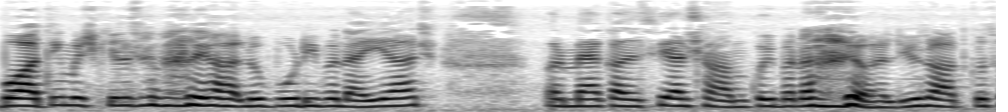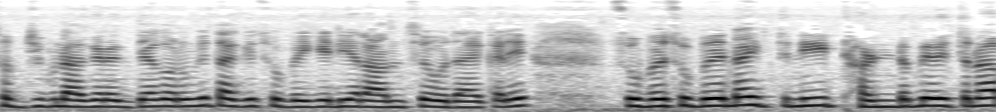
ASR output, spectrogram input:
बहुत ही मुश्किल से मैंने आलू पूड़ी बनाई आज पर मैं कल से यार शाम को ही बनाने वाली हूँ, रात को सब्ज़ी बना के रख दिया करूँगी ताकि सुबह के लिए आराम से हो जाए करे। सुबह सुबह ना इतनी ठंड में, इतना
